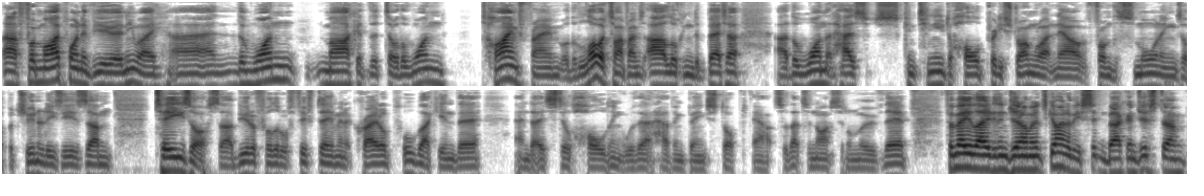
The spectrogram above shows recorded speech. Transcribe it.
Uh, from my point of view, anyway, uh, the one market that, or the one time frame or the lower time frames are looking the better. Uh, the one that has continued to hold pretty strong right now from this morning's opportunities is um, Tezos, a beautiful little 15 minute cradle pullback in there. And it's still holding without having been stopped out. So that's a nice little move there. For me, ladies and gentlemen, it's going to be sitting back and just um,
